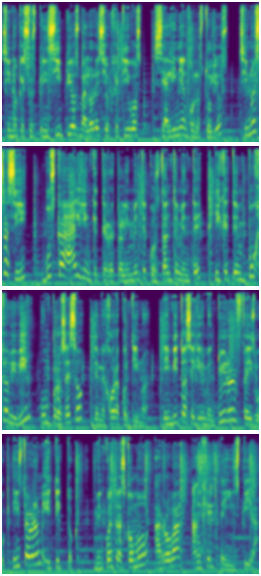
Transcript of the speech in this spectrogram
sino que sus principios, valores y objetivos se alinean con los tuyos? Si no es así, busca a alguien que te retroalimente constantemente y que te empuje a vivir un proceso de mejora continua. Te invito a seguirme en Twitter, Facebook, Instagram y TikTok. Me encuentras como arroba Ángel Te Inspira.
